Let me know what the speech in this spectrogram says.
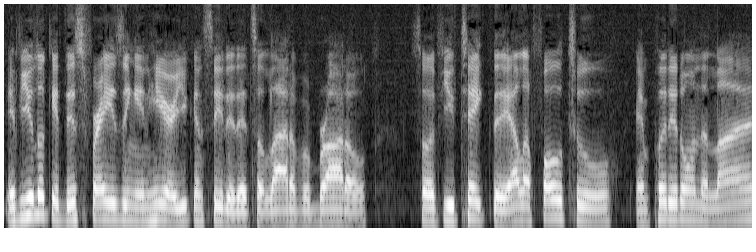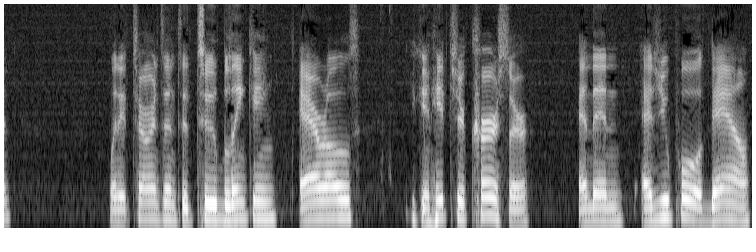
If you look at this phrasing in here, you can see that it's a lot of vibrato. So if you take the LFO tool and put it on the line, when it turns into two blinking arrows, you can hit your cursor, and then as you pull down,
